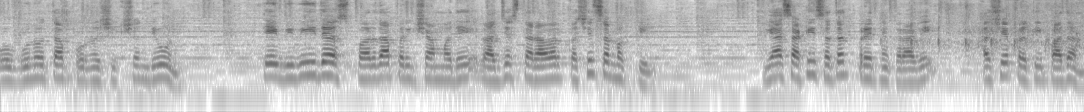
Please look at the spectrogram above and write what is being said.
व गुणवत्तापूर्ण शिक्षण देऊन ते विविध स्पर्धा परीक्षांमध्ये राज्यस्तरावर कसे चमकतील यासाठी सतत प्रयत्न करावे असे प्रतिपादन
